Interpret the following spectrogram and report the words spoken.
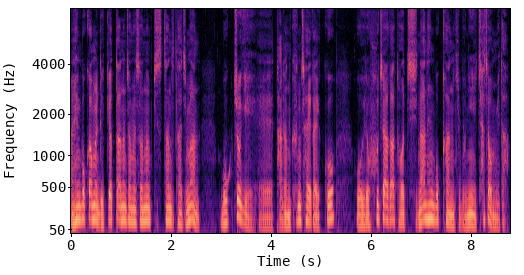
행복감을 느꼈다는 점에서는 비슷한 듯하지만 목적이 다른 큰 차이가 있고 오히려 후자가 더 진한 행복한 기분이 찾아옵니다.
